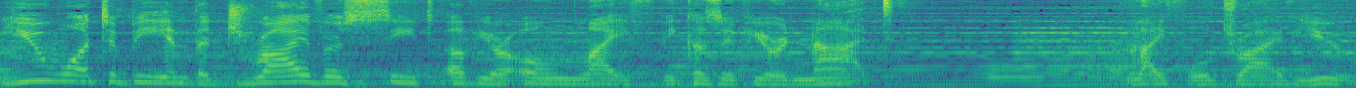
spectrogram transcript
You want to be in the driver's seat of your own life because if you're not, life will drive you.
